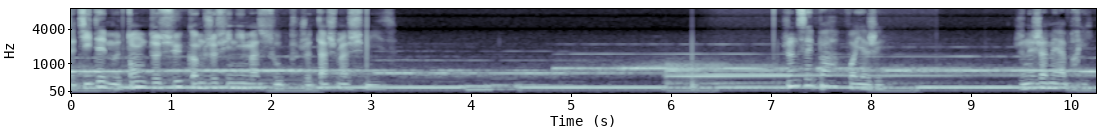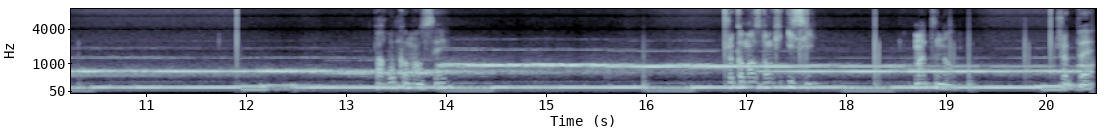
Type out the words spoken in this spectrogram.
Cette idée me tombe dessus comme je finis ma soupe, je tâche ma chemise. Ne sais pas voyager. Je n'ai jamais appris. Par où commencer? Je commence donc ici, maintenant. Je paie.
